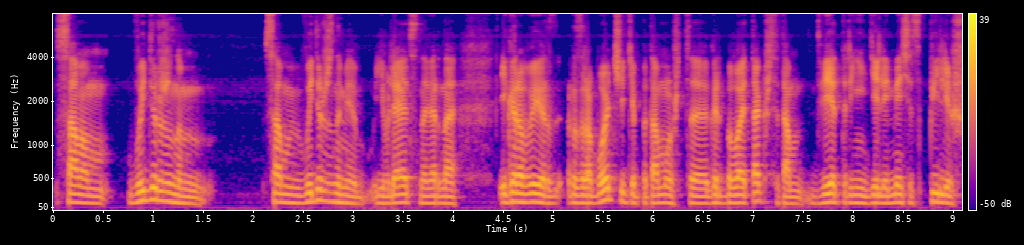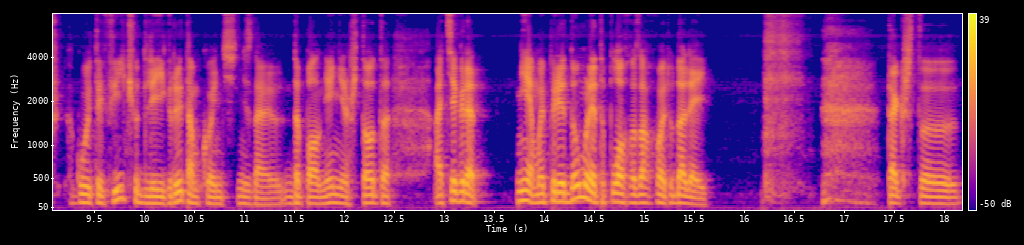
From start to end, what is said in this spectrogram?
самым выдержанным самыми выдержанными являются, наверное, игровые разработчики, потому что, говорит, бывает так, что там 2-3 недели, месяц пилишь какую-то фичу для игры, там какое-нибудь, не знаю, дополнение, что-то, а те говорят, не, мы передумали, это плохо заходит, удаляй. Так что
